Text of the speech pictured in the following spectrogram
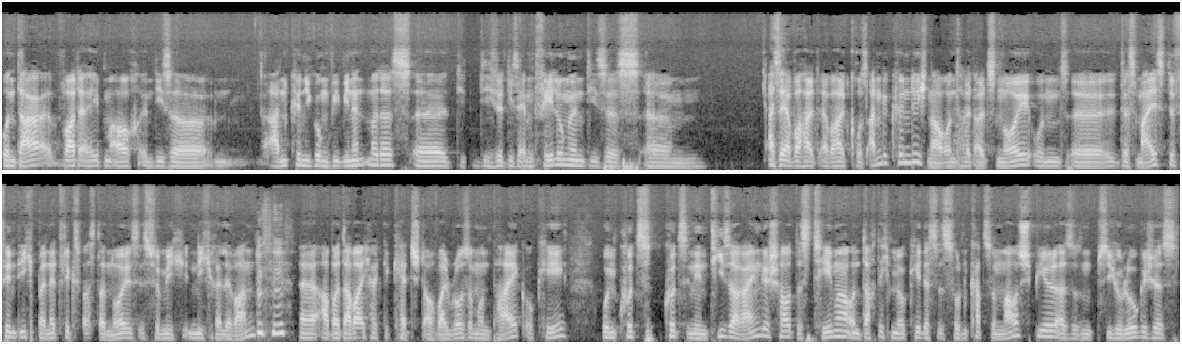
und da war der eben auch in dieser ähm, Ankündigung, wie, wie nennt man das? Äh, die, diese, diese Empfehlungen, dieses ähm, also er war halt, er war halt groß angekündigt, na und halt als neu und äh, das meiste finde ich bei Netflix, was da neu ist, ist für mich nicht relevant. Mhm. Äh, aber da war ich halt gecatcht, auch weil Rosamund Pike, okay, und kurz kurz in den Teaser reingeschaut, das Thema und dachte ich mir, okay, das ist so ein Katz und Maus Spiel, also ein psychologisches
